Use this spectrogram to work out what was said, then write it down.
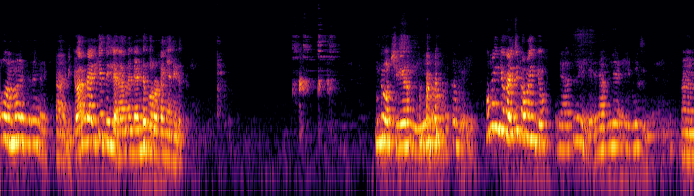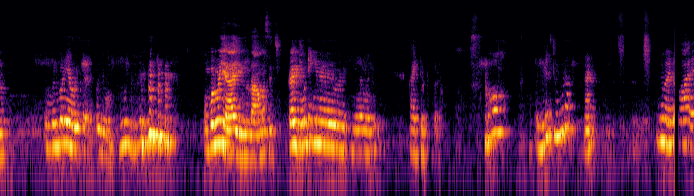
ഓ അമ്മ ഇത്രയും കഴിക്കും ആ മിക്കവാറും കഴിക്കത്തില്ല കാരണം രണ്ട് പൊറോട്ട ഞാൻ എടുത്തു. എന്തോ ക്ഷീണം. ഉറങ്ങിക്കോ കഴിച്ചിട്ട് ഉറങ്ങിക്കോ. രാവിലെ. ഒമ്പത് മണിയായി ഇന്ന് താമസിച്ച്. കഴിക്കും കൂട്ടി ഇങ്ങനെ ഇങ്ങനെ ഇങ്ങനെ വരും. കയറ്റോട്ട് പോരാം. ഓ, ഭയങ്കര ചൂടാ ഇത് വെള്ളം പാരെ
